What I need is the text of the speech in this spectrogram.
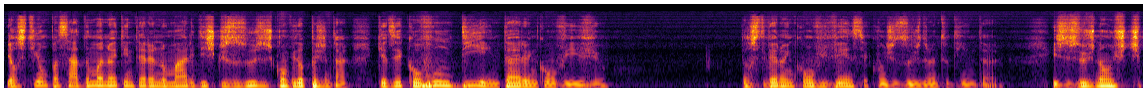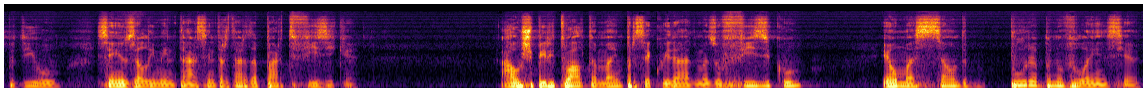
eles tinham passado uma noite inteira no mar e diz que Jesus os convidou para jantar. Quer dizer que houve um dia inteiro em convívio. Eles estiveram em convivência com Jesus durante o dia inteiro. E Jesus não os despediu sem os alimentar, sem tratar da parte física. Há o espiritual também para ser cuidado, mas o físico é uma ação de pura benevolência,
